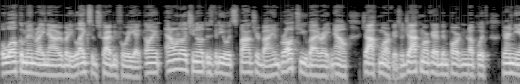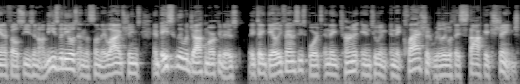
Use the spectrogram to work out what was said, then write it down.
But welcome in right now, everybody. Like, subscribe before we get going. And I want to let you know that this video is sponsored by and brought to you by right now, Jock Market. So Jock Market I've been partnered up with during the NFL season on these videos and the Sunday live streams. And basically what Jock Market is, they take daily fantasy sports and they turn it into, and, and they clash it really with a stock exchange.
